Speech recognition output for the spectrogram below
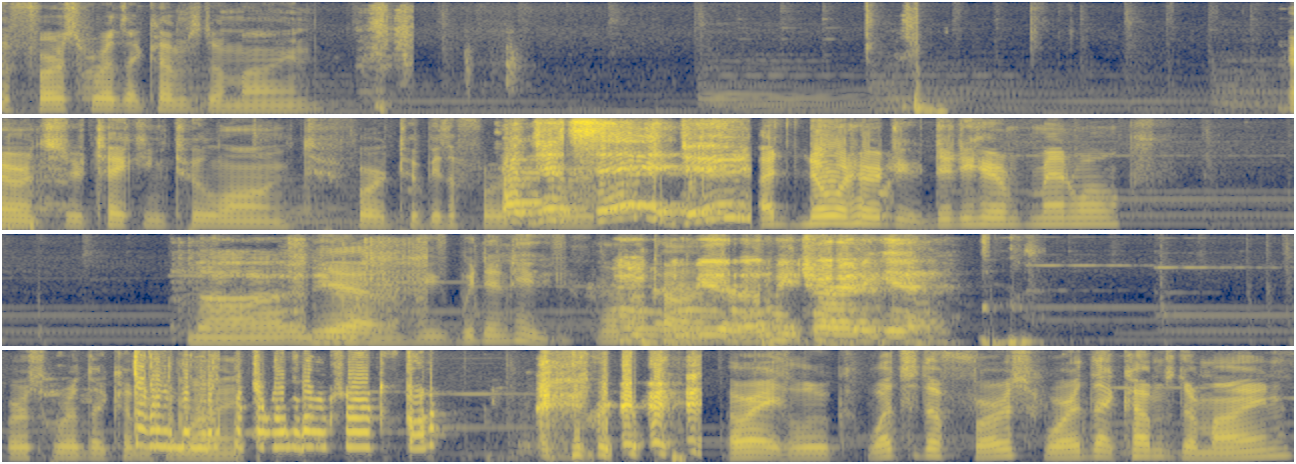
The first word that comes to mind. Terrence, you're taking too long t- for it to be the first I word. just said it, dude. I, no one heard you. Did you hear Manuel? No. I didn't hear Yeah, you, we didn't hear you. One more. Let me, time. uh, let me try it again. First word that comes to mind. All right, Luke. What's the first word that comes to mind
